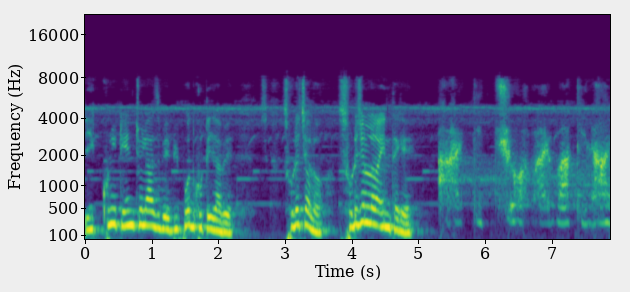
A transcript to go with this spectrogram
এক্ষুনি ট্রেন চলে আসবে, বিপদ ঘটে যাবে। সরে চলো সরে চলো লাইন থেকে। আর কিচ্ছু আমার বাকি নাই।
